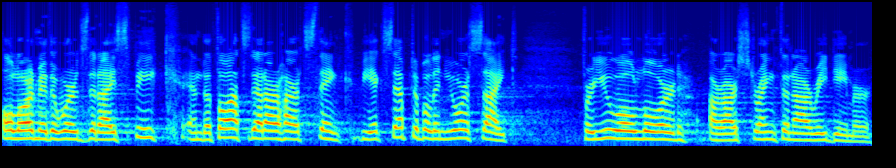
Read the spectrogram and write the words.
O Lord, may the words that I speak and the thoughts that our hearts think be acceptable in your sight. For you, O Lord, are our strength and our Redeemer.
